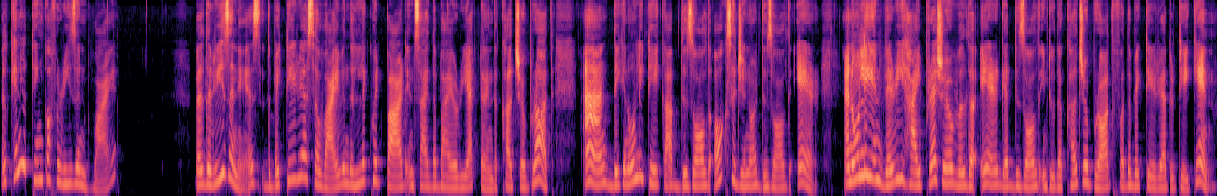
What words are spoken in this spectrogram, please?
Well, can you think of a reason why? Well, the reason is the bacteria survive in the liquid part inside the bioreactor in the culture broth, and they can only take up dissolved oxygen or dissolved air. And only in very high pressure will the air get dissolved into the culture broth for the bacteria to take in.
